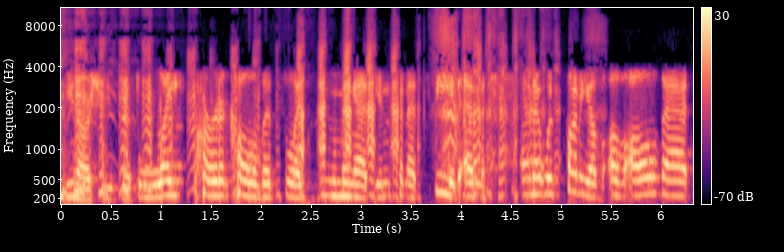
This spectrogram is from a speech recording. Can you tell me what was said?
You know, she's this light particle that's like zooming at infinite speed." And and it was funny of of all that,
